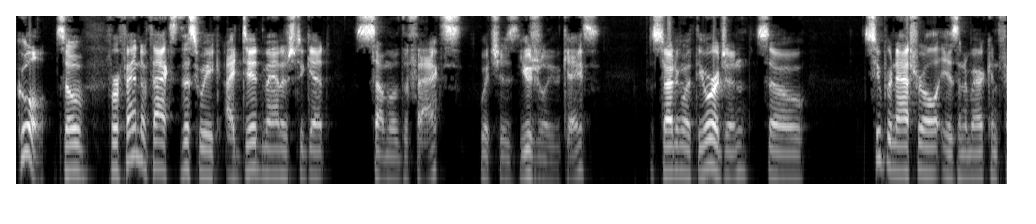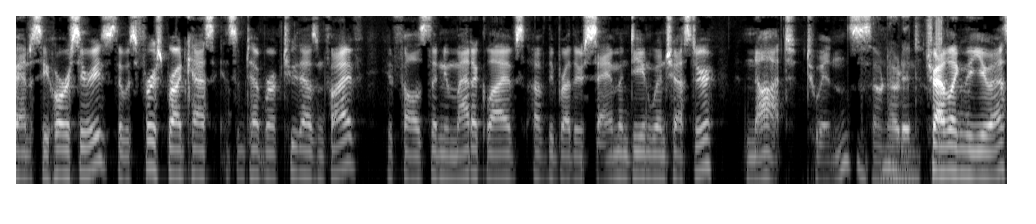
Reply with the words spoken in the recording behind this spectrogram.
Cool. So for fandom facts this week, I did manage to get some of the facts, which is usually the case. Starting with the origin. So Supernatural is an American fantasy horror series that was first broadcast in September of 2005. It follows the nomadic lives of the brothers Sam and Dean Winchester, not twins, So noted. traveling the U.S.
